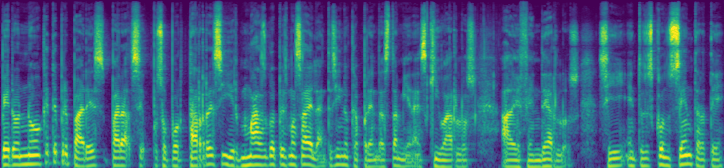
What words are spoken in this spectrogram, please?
pero no que te prepares para soportar recibir más golpes más adelante, sino que aprendas también a esquivarlos, a defenderlos, ¿sí? Entonces concéntrate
